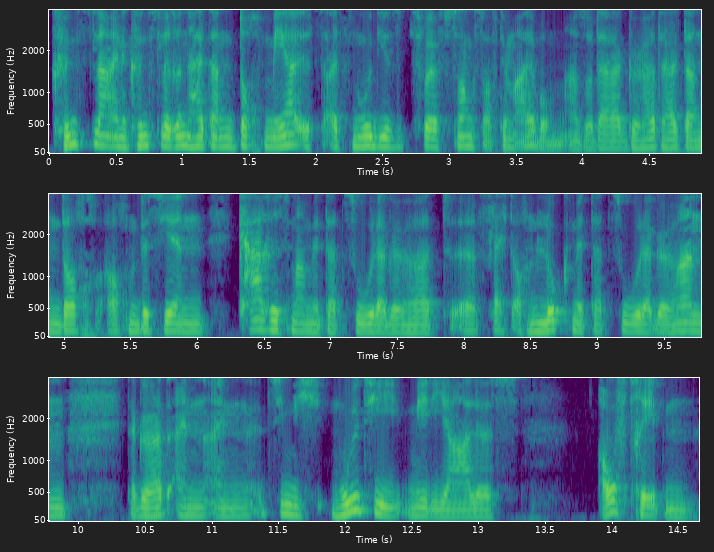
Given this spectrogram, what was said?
Künstler, eine Künstlerin halt dann doch mehr ist als nur diese zwölf Songs auf dem Album. Also da gehört halt dann doch auch ein bisschen Charisma mit dazu, da gehört äh, vielleicht auch ein Look mit dazu, da gehören, da gehört ein, ein ziemlich multimediales Auftreten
